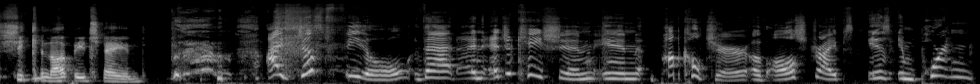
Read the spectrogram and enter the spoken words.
she cannot be chained. I just feel that an education in pop culture of all stripes is important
